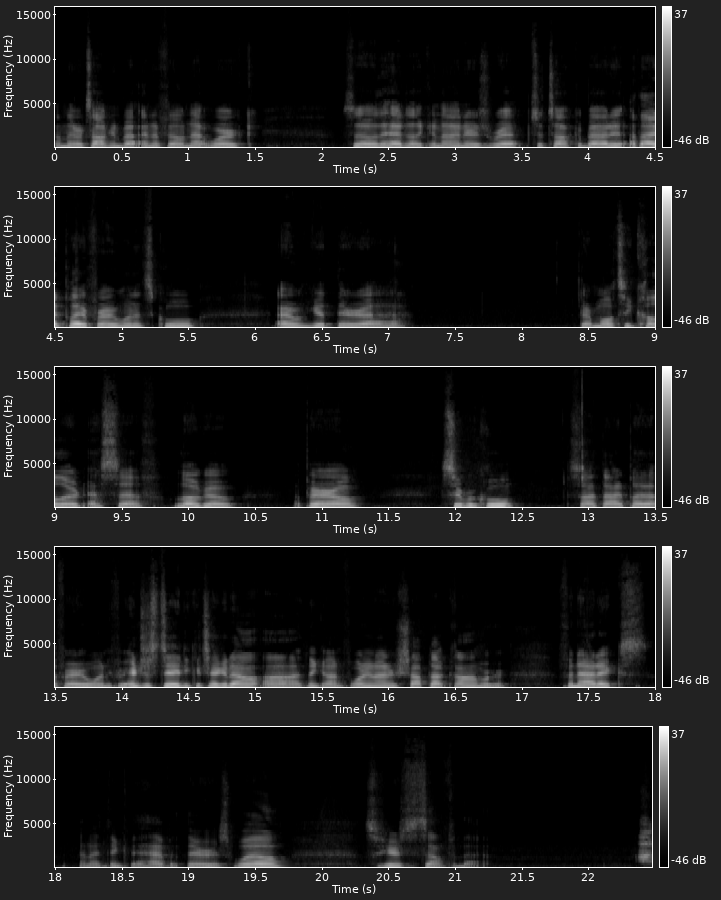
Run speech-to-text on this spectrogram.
and they were talking about NFL Network. So they had like a Niners rep to talk about it. I thought I'd play it for everyone. It's cool. Everyone get their uh, their multicolored SF logo apparel. Super cool. So I thought I'd play that for everyone. If you're interested, you can check it out. Uh, I think on 49ershop.com or Fanatics, and I think they have it there as well. So here's the sound for that. Uh,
